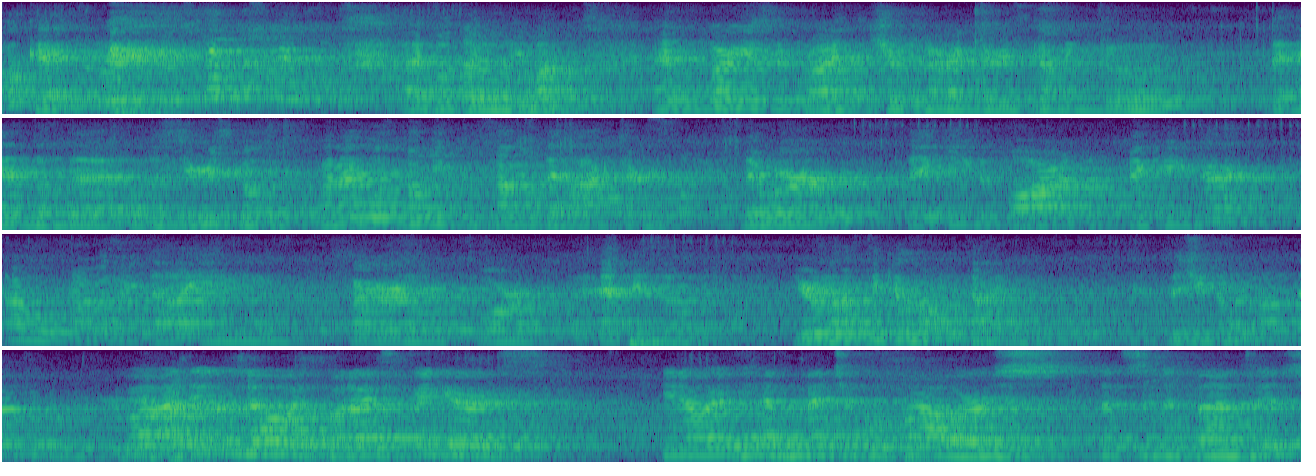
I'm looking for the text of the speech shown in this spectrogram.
Okay. I thought there would be one. And were you surprised that your character is coming to the end of the of the series? Because when I was talking to some of the actors, they were taking the part of thinking, eh, I will probably die in third or fourth episode. You're lasting a long time. Did you know about that? Well, I didn't know it, but I figured, you know, if you have magical powers, that's an advantage.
